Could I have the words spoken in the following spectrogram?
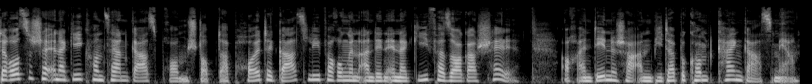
Der russische Energiekonzern Gazprom stoppt ab heute Gaslieferungen an den Energieversorger Shell. Auch ein dänischer Anbieter bekommt kein Gas mehr.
